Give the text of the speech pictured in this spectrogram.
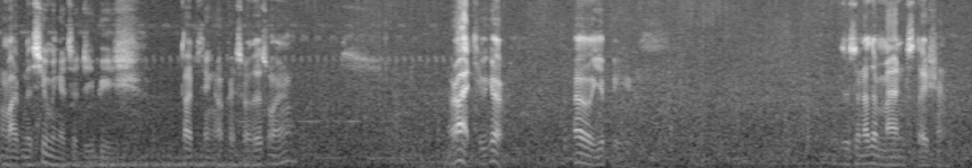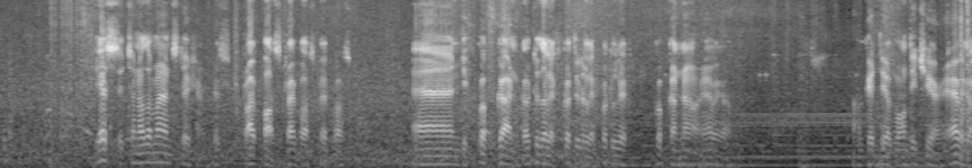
I'm assuming it's a Jeep type thing. Okay, so this way. Alright, here we go. Oh, yippee. Is this another manned station? Yes, it's another manned station. Just drive past, drive past, drive past. And equip gun. Go to the left, go to the left, go to the left. Equip gun now. There we go. I'll get the advantage here. There we go.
